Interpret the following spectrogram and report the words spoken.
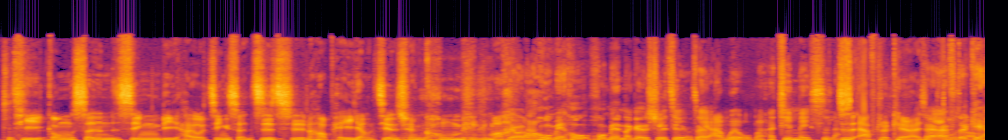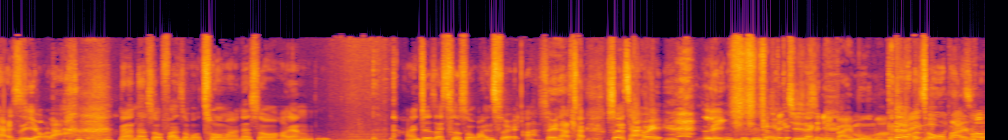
提供身心理还有精神支持，然后培养健全公民吗？有啦。后面后后面那个学姐有在安慰我们，其实没事啦就。是 after care 还是，after care 还是有啦。然后那时候犯什么错吗？那时候好像好像就是在厕所玩水啦，所以他才所以才会领那所。以其实是你白目嘛？对，是我白目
